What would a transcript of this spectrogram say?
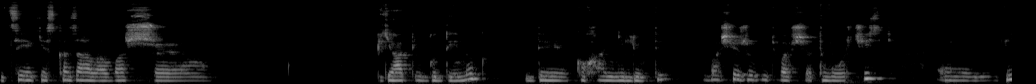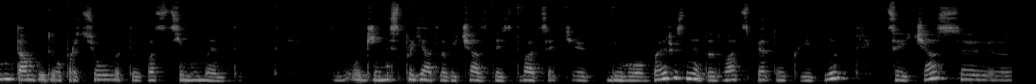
і це, як я сказала, ваш е, п'ятий будинок, де кохані люди ваші живуть, ваша творчість. Він там буде опрацьовувати у вас ці моменти. Отже, несприятливий час десь 22 березня до 25 квітня. В цей час е,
